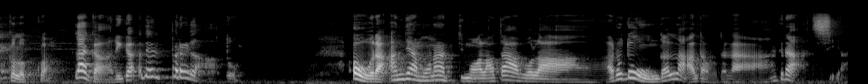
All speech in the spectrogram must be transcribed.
Eccolo qua, la carica del prelato. Ora andiamo un attimo alla tavola rotonda, alla tavola della grazia.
